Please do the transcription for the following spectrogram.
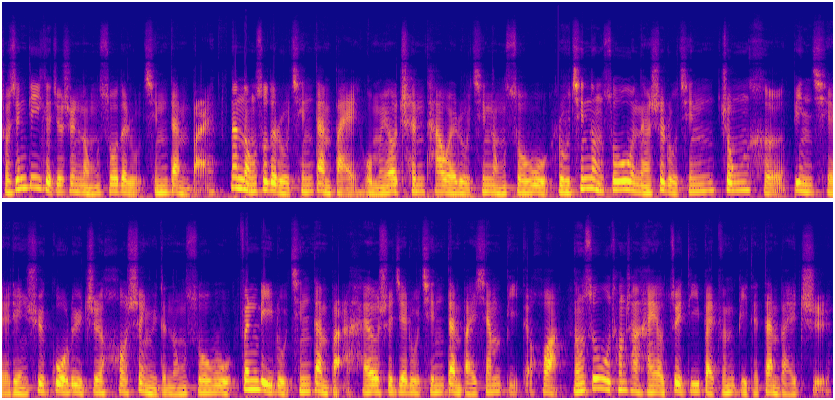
首先，第一个就是浓缩的乳清蛋白。那浓缩的乳清蛋白，我们又称它为乳清浓缩物。乳清浓缩物呢，是乳清中和并且连续过滤之后剩余的浓缩物。分离乳清蛋白还有世界乳清蛋白相比的话，浓缩物通常含有最低百分比的蛋白质，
